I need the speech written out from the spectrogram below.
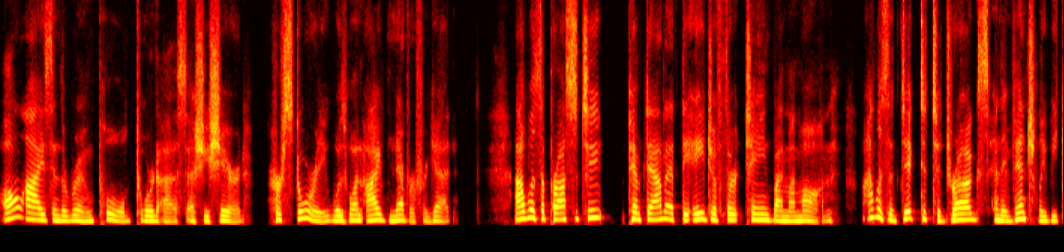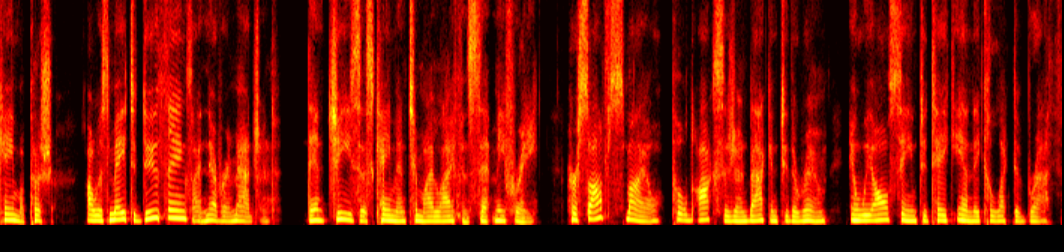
All eyes in the room pulled toward us as she shared. Her story was one I'd never forget. I was a prostitute pimped out at the age of 13 by my mom. I was addicted to drugs and eventually became a pusher. I was made to do things I never imagined. Then Jesus came into my life and set me free. Her soft smile pulled oxygen back into the room, and we all seemed to take in a collective breath.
